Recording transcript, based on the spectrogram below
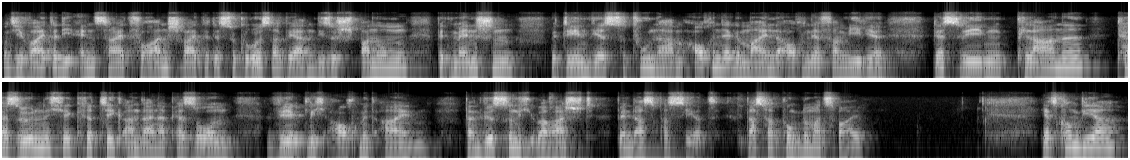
Und je weiter die Endzeit voranschreitet, desto größer werden diese Spannungen mit Menschen, mit denen wir es zu tun haben, auch in der Gemeinde, auch in der Familie. Deswegen plane persönliche Kritik an deiner Person wirklich auch mit ein. Dann wirst du nicht überrascht, wenn das passiert. Das war Punkt Nummer zwei. Jetzt kommen wir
